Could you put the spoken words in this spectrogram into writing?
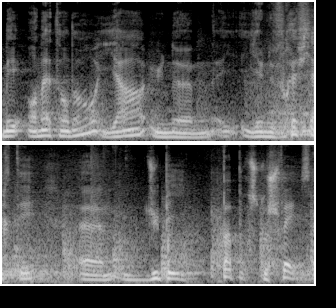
Mais en attendant, il y a une, vraie fierté du pays pas pour ce que je fais, ça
